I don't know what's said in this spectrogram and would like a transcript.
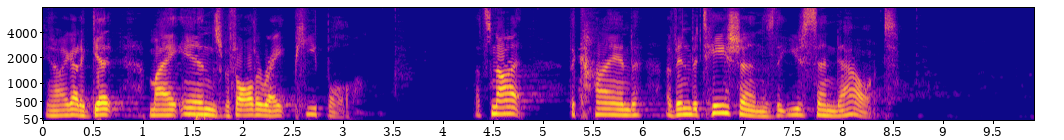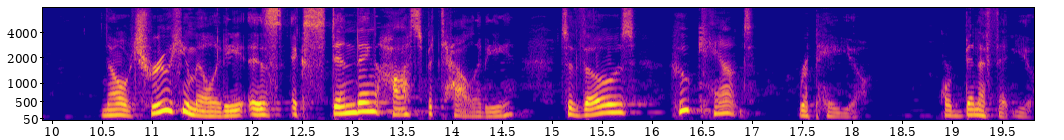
You know, I got to get my ends with all the right people. That's not the kind of invitations that you send out. No, true humility is extending hospitality to those who can't repay you or benefit you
